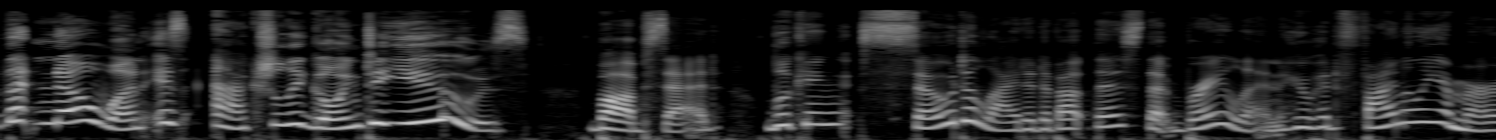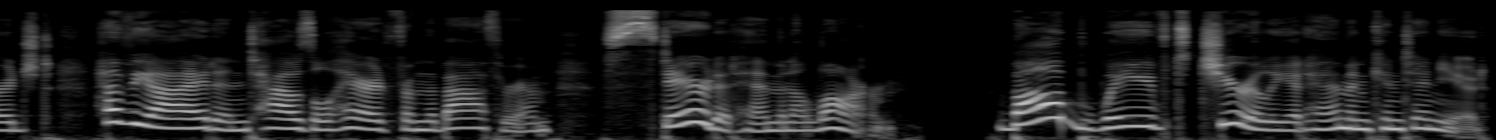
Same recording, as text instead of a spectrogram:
that no one is actually going to use. Bob said, looking so delighted about this that Braylon, who had finally emerged, heavy eyed and tousle haired from the bathroom, stared at him in alarm. Bob waved cheerily at him and continued.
